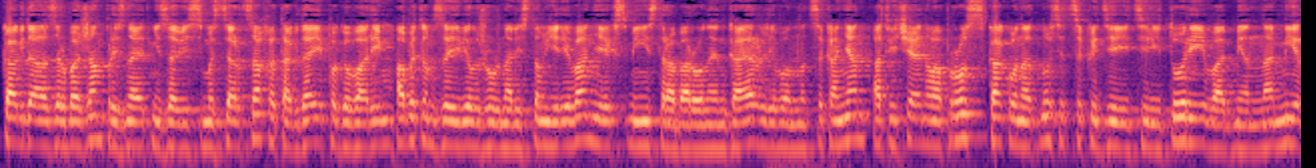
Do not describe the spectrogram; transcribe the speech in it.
Когда Азербайджан признает независимость Арцаха, тогда и поговорим. Об этом заявил журналистам в Ереване экс-министр обороны НКР Ливон Нацаканян, отвечая на вопрос, как он относится к идее территории в обмен на мир.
